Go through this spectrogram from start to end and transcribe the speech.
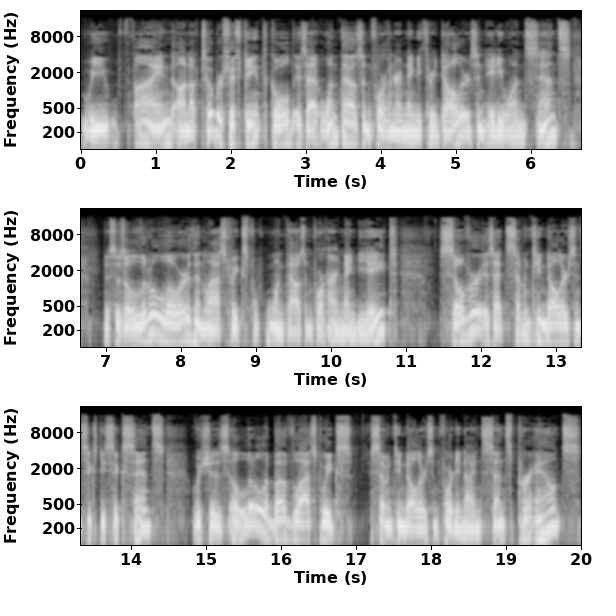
we find on October 15th, gold is at $1,493.81. This is a little lower than last week's 1,498. Silver is at $17.66, which is a little above last week's $17.49 per ounce.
